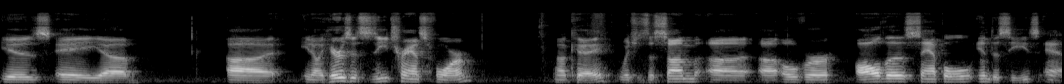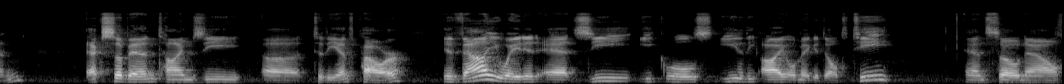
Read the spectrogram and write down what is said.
is a, uh, uh, you know, here's its Z transform, okay, which is the sum uh, uh, over all the sample indices n, x sub n times z uh, to the nth power, evaluated at z equals e to the i omega delta t, and so now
